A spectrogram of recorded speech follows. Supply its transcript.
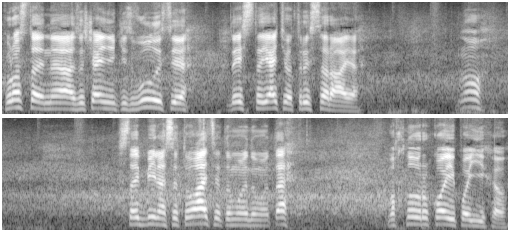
Просто на звичайній якійсь вулиці десь стоять о три сарая. Ну, стабільна ситуація, тому я думаю, та махнув рукою і поїхав.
